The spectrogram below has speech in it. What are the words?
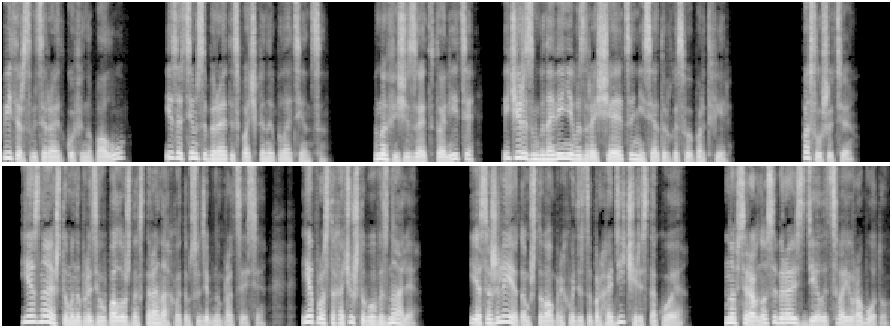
Питерс вытирает кофе на полу и затем собирает испачканные полотенца. Вновь исчезает в туалете и через мгновение возвращается, неся только свой портфель. «Послушайте, я знаю, что мы на противоположных сторонах в этом судебном процессе. Я просто хочу, чтобы вы знали. Я сожалею о том, что вам приходится проходить через такое, но все равно собираюсь сделать свою работу.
